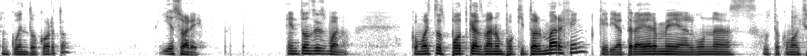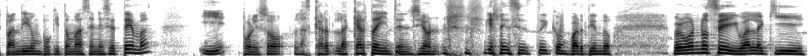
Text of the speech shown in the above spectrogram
en cuento corto. Y eso haré. Entonces, bueno, como estos podcasts van un poquito al margen, quería traerme algunas, justo como expandir un poquito más en ese tema. Y por eso la carta de intención que les estoy compartiendo. Pero bueno, no sé, igual aquí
